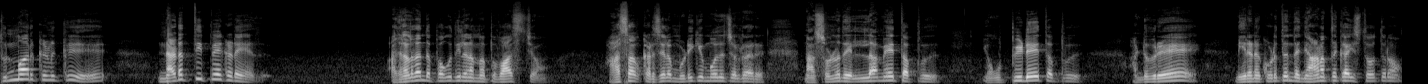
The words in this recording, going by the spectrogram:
துன்மார்க்கனுக்கு நடத்திப்பே கிடையாது. அதனால தான் இந்த பகுதியில் நம்ம இப்போ வாசித்தோம் ஆசாப் கடைசியில் முடிக்கும் போது சொல்கிறாரு நான் சொன்னது எல்லாமே தப்பு. என் ஒப்பீடே தப்பு. அண்டுவரே நீர் எனக்கு கொடுத்த இந்த ஞானத்துக்காய் ஸ்தோத்திரம்.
